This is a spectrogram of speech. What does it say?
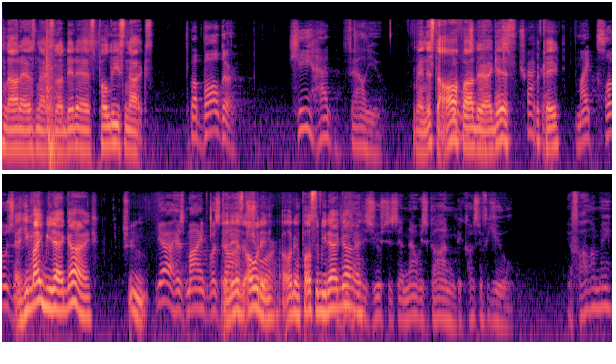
Loud ass knocks, though. Dead ass police knocks. But Baldur, he had value. Man, this the He All Father, I guess. tracker, Okay. My closer. And he might be that guy. Shoot. Yeah, his mind was It gone. is Odin. sure. Odin supposed to be that But He guy. had his uses, and now he's gone because of you. You follow me?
